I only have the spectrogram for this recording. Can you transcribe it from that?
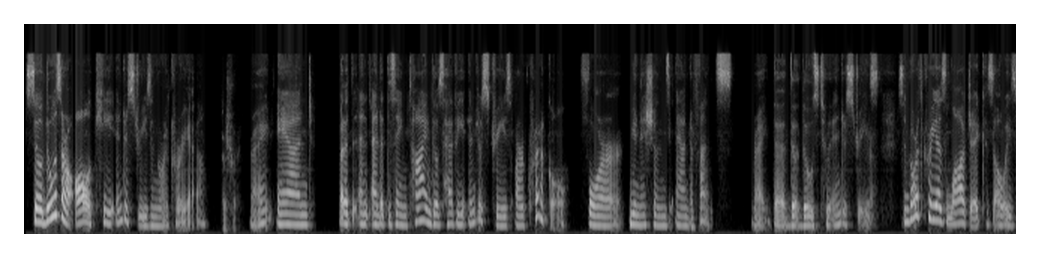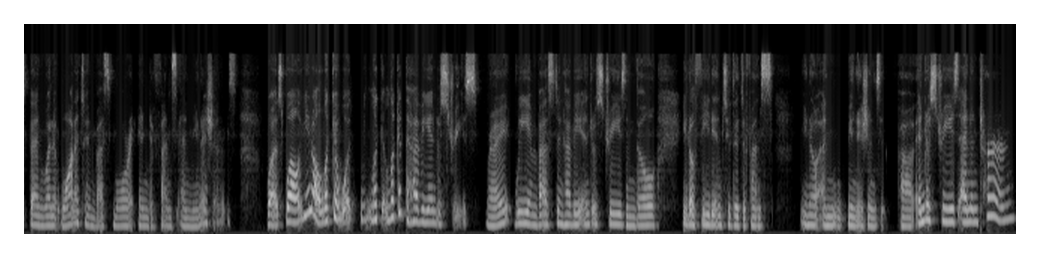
So those are all key industries in North Korea. That's right. Right? And at and at the same time, those heavy industries are critical for munitions and defense, right? Those two industries. So North Korea's logic has always been when it wanted to invest more in defense and munitions was, well, you know, look at what look at look at the heavy industries, right? We invest in heavy industries and they'll, you know, feed into the defense, you know, and munitions uh, industries. And in turn,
